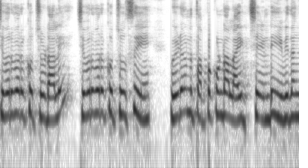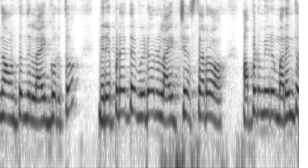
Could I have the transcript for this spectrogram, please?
చివరి వరకు చూడాలి. చివరి వరకు చూసి వీడియోను తప్పకుండా లైక్ చేయండి. ఈ విధంగా ఉంటుంది లైక్ గుర్తు. మీరు ఎప్పుడైతే వీడియోను లైక్ చేస్తారో అప్పుడు మీరు మరింత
